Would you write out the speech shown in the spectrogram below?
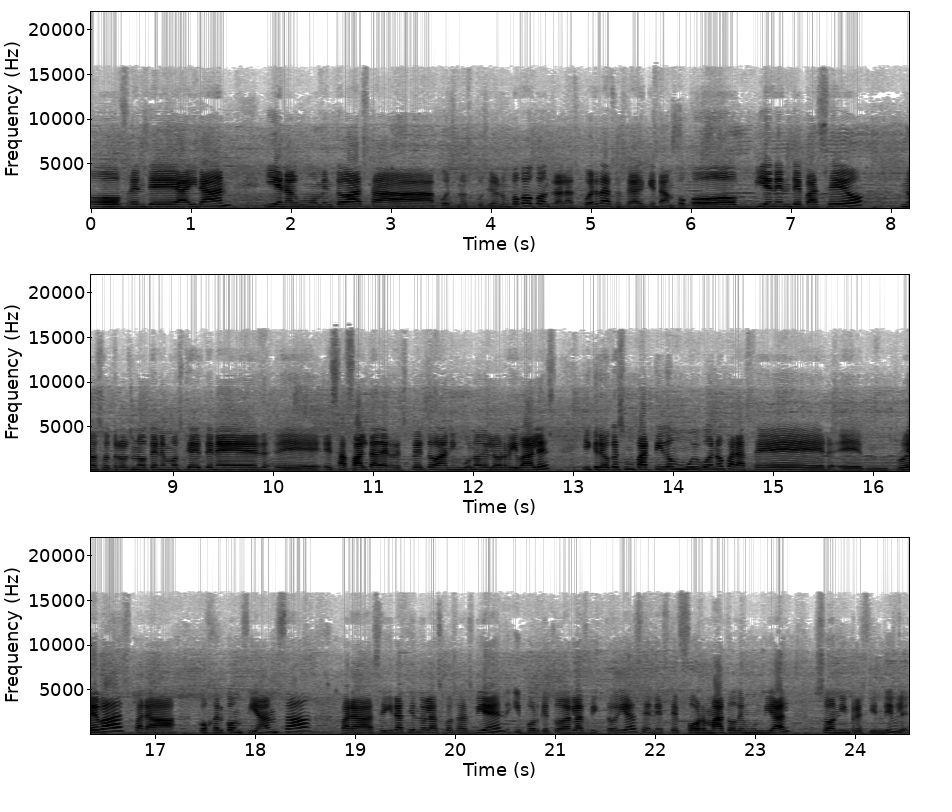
o frente a Irán y en algún momento hasta pues nos pusieron un poco contra las cuerdas, o sea que tampoco vienen de paseo. Nosotros no tenemos que tener eh, esa falta de respeto a ninguno de los rivales y creo que es un partido muy bueno para hacer eh, pruebas, para coger confianza, para seguir haciendo las cosas bien y porque todas las victorias en este formato de mundial son imprescindibles.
